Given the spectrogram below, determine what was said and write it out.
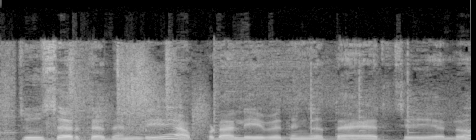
చూసారు కదండి అప్పడాలు ఏ విధంగా తయారు చేయాలో?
